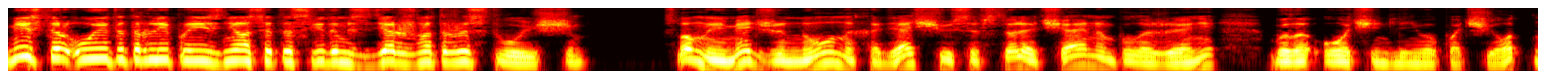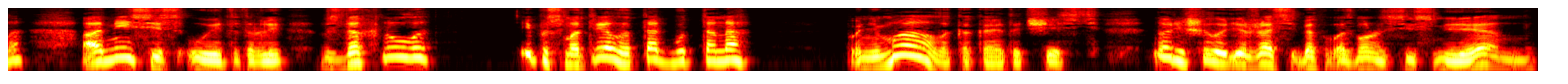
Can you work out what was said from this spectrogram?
Мистер Уиттерли произнес это с видом сдержанно торжествующим. Словно иметь жену, находящуюся в столь отчаянном положении, было очень для него почетно, а миссис Уиттерли вздохнула и посмотрела так, будто она понимала, какая это честь, но решила держать себя по возможности смиренно.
